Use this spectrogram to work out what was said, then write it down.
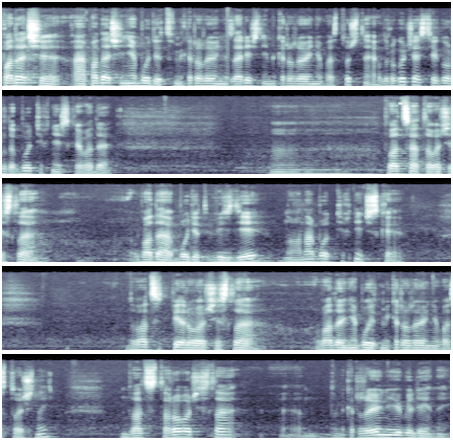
подача, а подачи не будет в микрорайоне Заречный, микрорайоне Восточный, а в другой части города будет техническая вода. 20 числа вода будет везде, но она будет техническая. 21 числа вода не будет в микрорайоне Восточный. 22 числа э, в микрорайоне Юбилейный.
